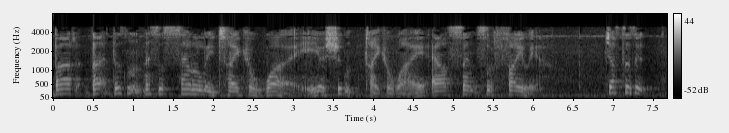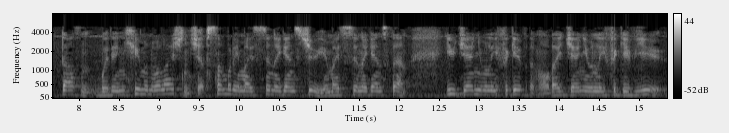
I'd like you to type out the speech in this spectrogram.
But that doesn't necessarily take away, or shouldn't take away, our sense of failure. Just as it doesn't within human relationships. Somebody may sin against you, you may sin against them. You genuinely forgive them, or they genuinely forgive you.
